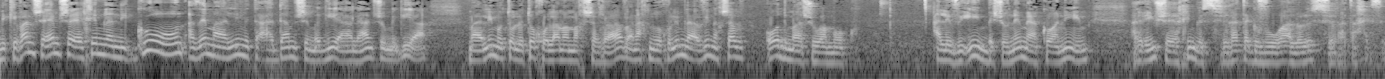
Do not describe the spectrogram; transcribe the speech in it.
מכיוון שהם שייכים לניגון, אז הם מעלים את האדם שמגיע, לאן שהוא מגיע, מעלים אותו לתוך עולם המחשבה, ואנחנו יכולים להבין עכשיו עוד משהו עמוק. הלוויים, בשונה מהכוהנים, היו שייכים לספירת הגבורה, לא לספירת החסד.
